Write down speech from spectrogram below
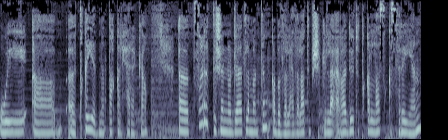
وتقيد نطاق الحركة. آه، تصير التشنجات لما تنقبض العضلات بشكل لا إرادي وتتقلص قسريا.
